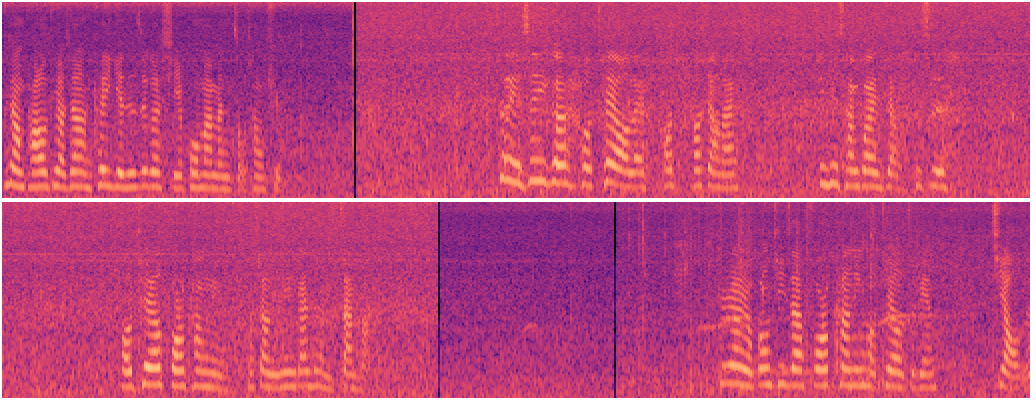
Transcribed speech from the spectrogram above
不想爬楼梯，好像可以沿着这个斜坡慢慢走上去。这也是一个 hotel 嘞，好好想来进去参观一下，就是 Hotel for cunning，我想里面应该是很赞吧。居然有公鸡在 Fort Canning Hotel 这边叫呢，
